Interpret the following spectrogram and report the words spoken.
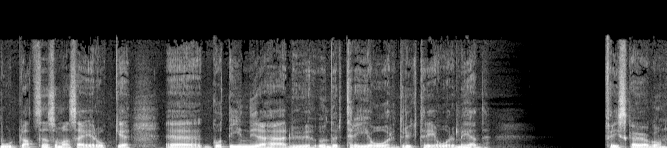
mordplatsen som man säger och eh, gått in i det här nu under tre år, drygt tre år med friska ögon.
